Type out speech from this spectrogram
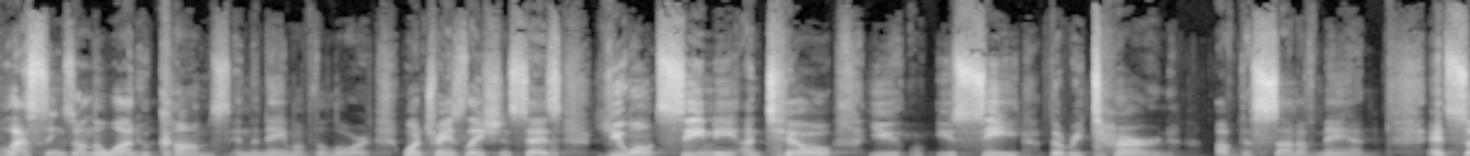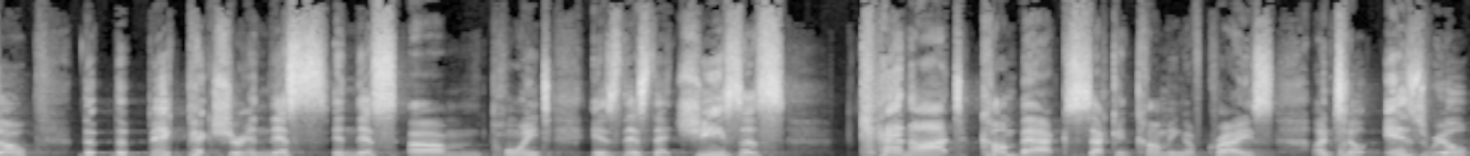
Blessings on the one who comes in the name of the Lord. One translation says, You won't see me until you, you see the return of the Son of Man. And so the, the big picture in this, in this um, point is this that Jesus cannot come back, second coming of Christ, until Israel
